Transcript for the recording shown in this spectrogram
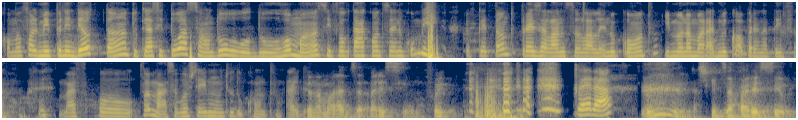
Como eu falei, me prendeu tanto que a situação do, do romance foi o que estava acontecendo comigo. Eu fiquei tanto presa lá no celular lendo o conto e meu namorado me cobrando atenção. Mas ficou, foi massa, eu gostei muito do conto. Aí teu namorado desapareceu, não foi? Será? Acho que desapareceu.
